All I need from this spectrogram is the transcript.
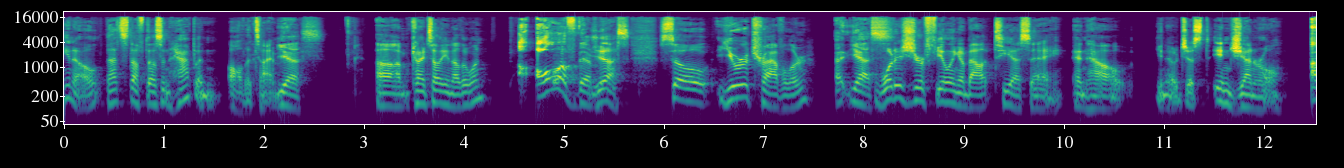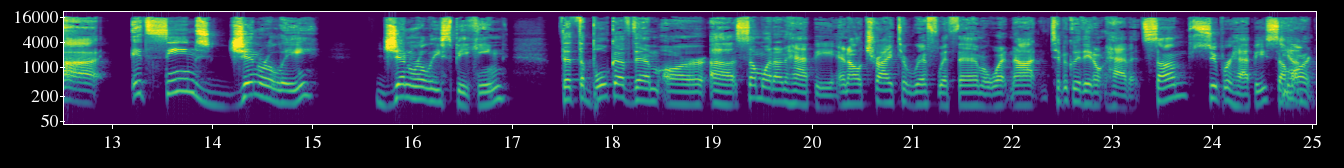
you know, that stuff doesn't happen all the time. Yes. Um, can I tell you another one? All of them. Yes. So you're a traveler. Uh, yes. What is your feeling about TSA and how, you know, just in general? Uh, it seems generally, generally speaking, that the bulk of them are uh, somewhat unhappy, and I'll try to riff with them or whatnot. Typically, they don't have it. Some super happy, some Yeah. aren't.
